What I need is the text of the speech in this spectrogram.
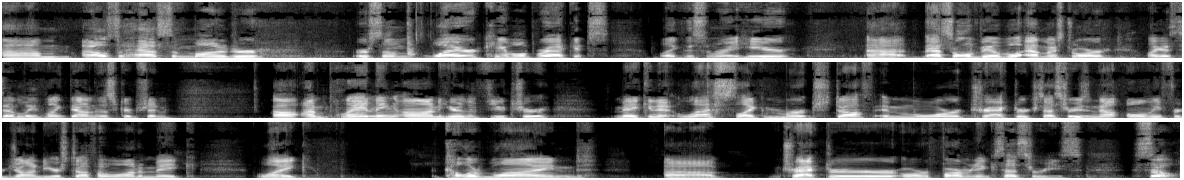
Um, I also have some monitor or some wire cable brackets like this one right here. Uh, that's all available at my store. Like I said, I'll leave link down in the description. Uh, I'm planning on here in the future making it less like merch stuff and more tractor accessories, and not only for John Deere stuff. I want to make like colorblind, uh, tractor or farming accessories. So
